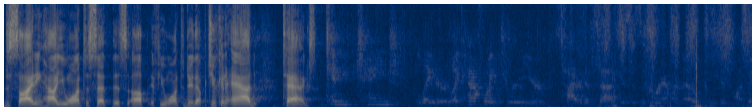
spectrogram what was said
deciding how you want to set this up if you want to do that. But you can add tags. Can you change later, like halfway through, you're tired of that, this is a grammar note, and you just wanna say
